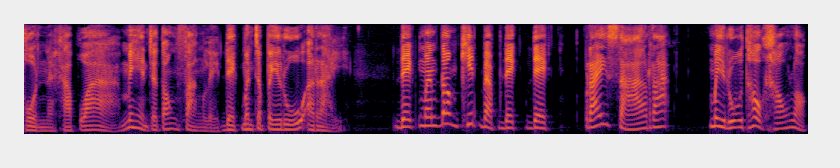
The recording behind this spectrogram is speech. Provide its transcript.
คนนะครับ ว่าไม่เห็นจะต้องฟังเลย เด็กมันจะไปรู้อะไร เด็กมันต้องคิดแบบเด็กๆไร้สาระไม่รู้เท่าเขาหรอก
